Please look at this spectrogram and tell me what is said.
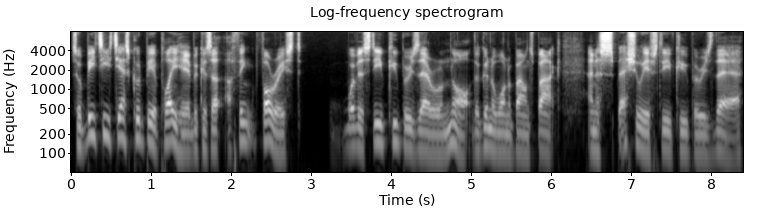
So BTTS could be a play here because I, I think Forest whether Steve Cooper is there or not, they're going to want to bounce back. And especially if Steve Cooper is there,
